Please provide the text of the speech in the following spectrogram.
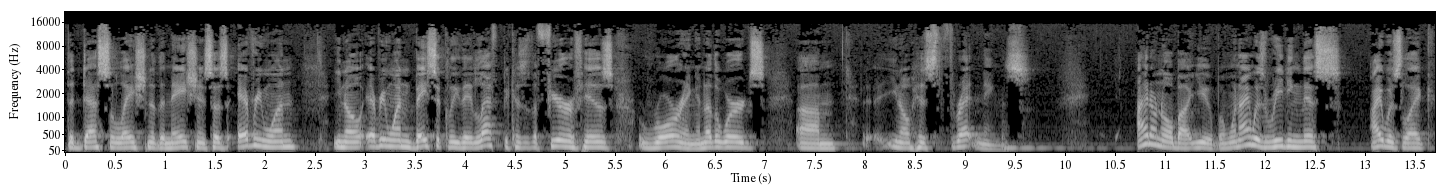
the desolation of the nation. It says everyone, you know, everyone basically they left because of the fear of his roaring. In other words, um, you know, his threatenings. I don't know about you, but when I was reading this, I was like,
